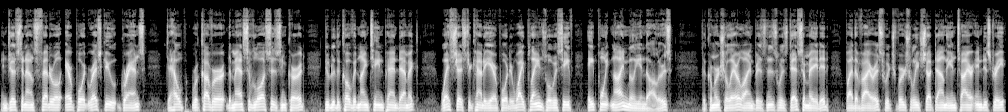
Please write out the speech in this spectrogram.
in just announced federal airport rescue grants to help recover the massive losses incurred due to the COVID 19 pandemic. Westchester County Airport at White Plains will receive $8.9 million. The commercial airline business was decimated by the virus, which virtually shut down the entire industry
